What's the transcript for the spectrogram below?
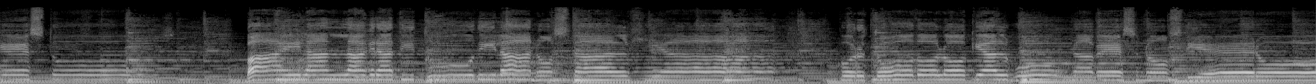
gestos. Bailan la gratitud y la nostalgia por todo lo que alguna vez nos dieron.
